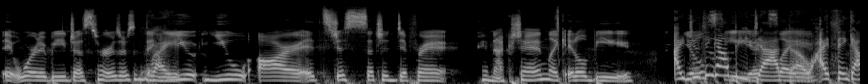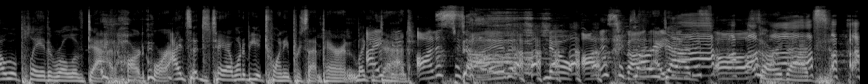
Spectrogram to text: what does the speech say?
it were to be just hers or something, Right. you you are. It's just such a different connection. Like it'll be. I do you'll think I'll be dad like- though. I think I will play the role of dad hardcore. I said to Tay, I want to be a 20% parent, like a I dad. think, honest to God, no, honest to God, Sorry, I dads. all. Sorry, dads.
